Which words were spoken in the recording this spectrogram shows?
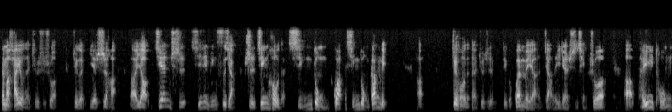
那么还有呢，就是说这个也是哈啊，要坚持习近平思想是今后的行动纲行动纲领啊。最后呢，就是这个官媒啊讲了一件事情，说啊陪同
